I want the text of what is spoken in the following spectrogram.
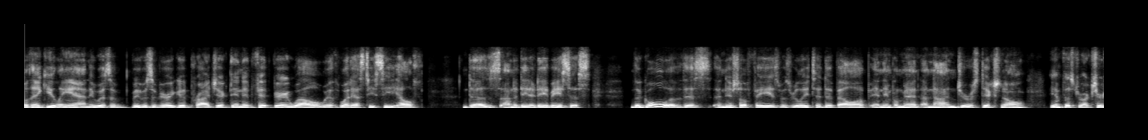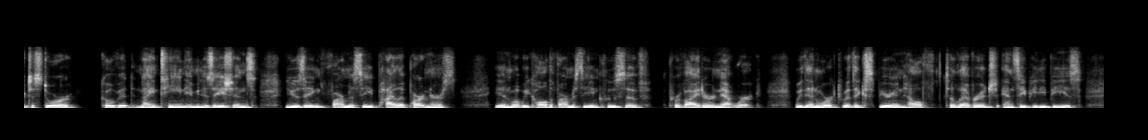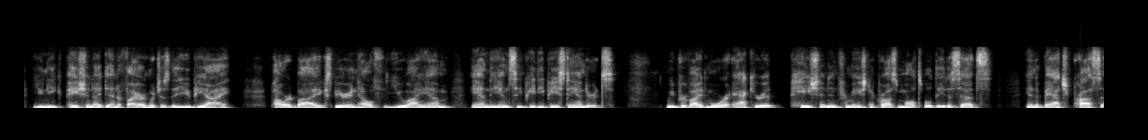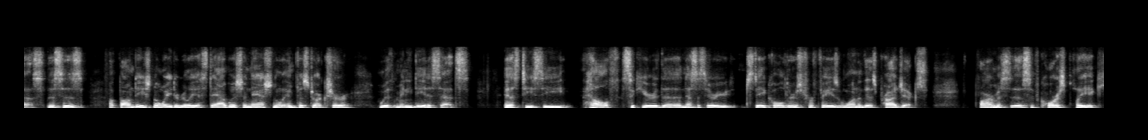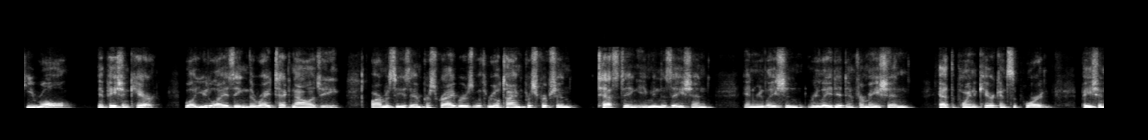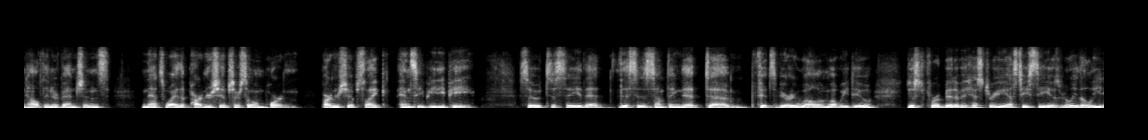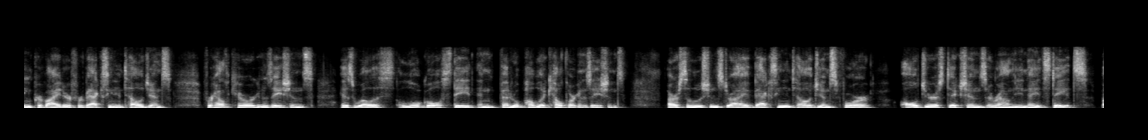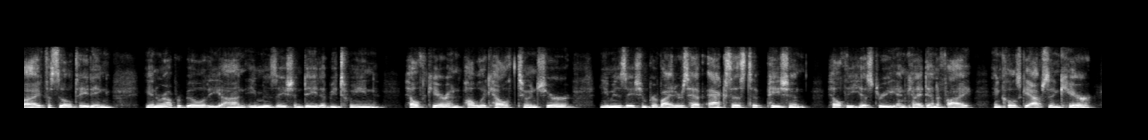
Well, thank you, Lee Ann. It was a it was a very good project, and it fit very well with what STChealth does on a day-to-day basis. The goal of this initial phase was really to develop and implement a non-jurisdictional infrastructure to store COVID 19 immunizations using pharmacy pilot partners in what we call the Pharmacy Inclusive Provider Network. We then worked with Experian Health to leverage NCPDP's unique patient identifier, which is the UPI, powered by Experian Health UIM and the NCPDP standards. We provide more accurate patient information across multiple data sets in a batch process. This is a foundational way to really establish a national infrastructure with many data sets. STC Health secured the necessary stakeholders for phase one of this project. Pharmacists, of course, play a key role in patient care. While utilizing the right technology, pharmacies and prescribers with real time prescription, testing, immunization, and relation, related information at the point of care can support patient health interventions and that's why the partnerships are so important. Partnerships like NCPDP. So to say that this is something that um, fits very well in what we do, just for a bit of a history, STC is really the leading provider for vaccine intelligence for healthcare organizations, as well as local, state, and federal public health organizations. Our solutions drive vaccine intelligence for all jurisdictions around the United States by facilitating interoperability on immunization data between healthcare and public health to ensure immunization providers have access to patient healthy history and can identify and close gaps in care.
